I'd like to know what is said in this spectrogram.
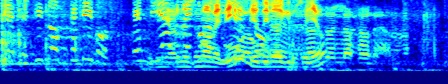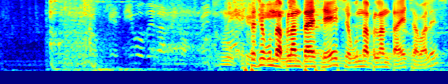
Necesito objetivos. Enviar ¿Dónde se me ha metido? Si yo tengo aquí un señor. Ni Esta segunda planta ese, eh. Segunda planta, eh, chavales.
